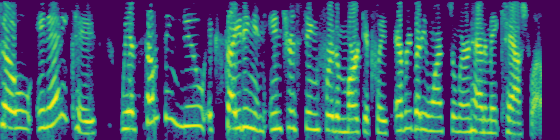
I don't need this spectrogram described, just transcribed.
So in any case, we have something new, exciting, and interesting for the marketplace. Everybody wants to learn how to make cash flow.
